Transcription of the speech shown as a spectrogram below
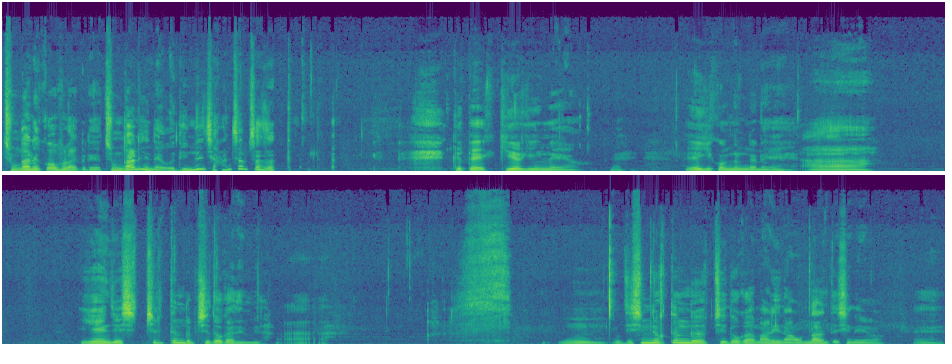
중간에 꼽으라 그래요. 중간이네. 어디 있는지 한참 찾았다. 그때 기억이 있네요. 예. 여기 꼽는 거네. 아. 이게 이제 17등급 지도가 됩니다. 아. 음, 이제 16등급 지도가 많이 나온다는 뜻이네요. 예.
